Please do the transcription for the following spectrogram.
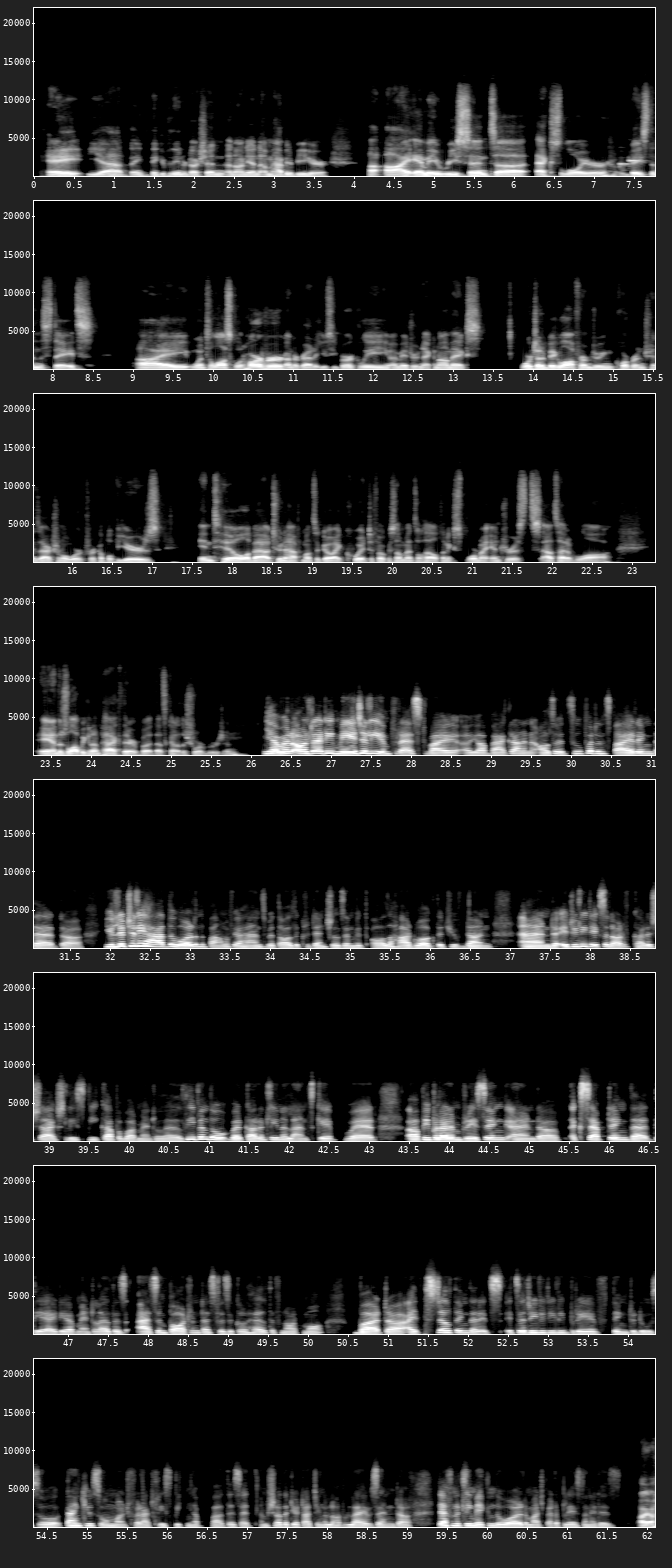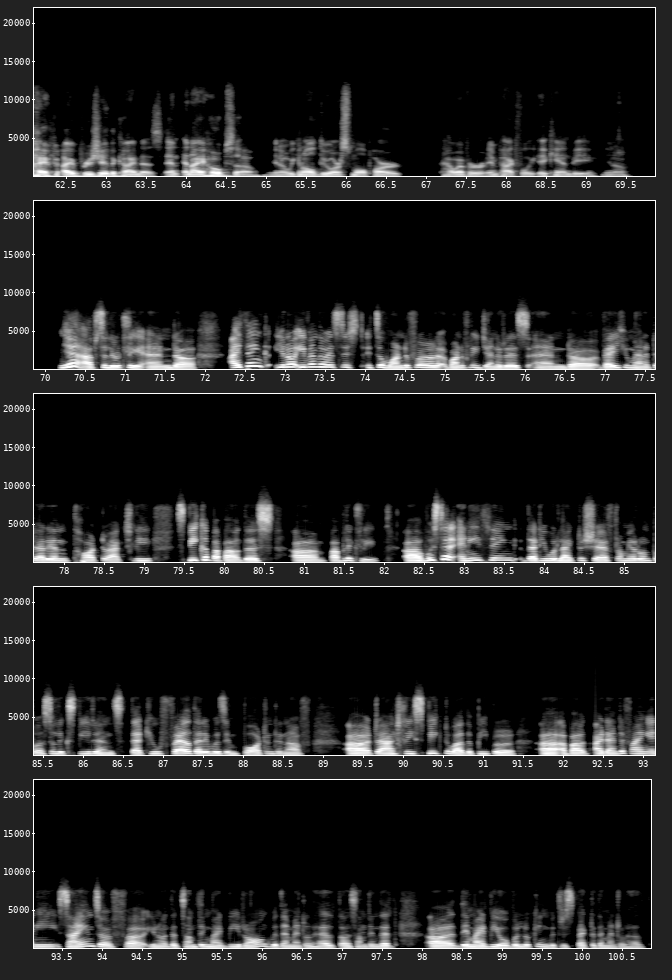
Hey, yeah, thank thank you for the introduction, Ananya. I'm happy to be here. Uh, I am a recent uh, ex lawyer based in the states. I went to law school at Harvard, undergrad at UC Berkeley. I majored in economics. Worked at a big law firm doing corporate and transactional work for a couple of years until about two and a half months ago. I quit to focus on mental health and explore my interests outside of law. And there's a lot we can unpack there, but that's kind of the short version yeah we're already majorly impressed by uh, your background and also it's super inspiring that uh, you literally had the world in the palm of your hands with all the credentials and with all the hard work that you've done. And it really takes a lot of courage to actually speak up about mental health even though we're currently in a landscape where uh, people are embracing and uh, accepting that the idea of mental health is as important as physical health if not more. But uh, i still think that it's it's a really really brave thing to do. So thank you so much for actually speaking up about this I, am sure that you're touching a lot of lives and uh, definitely making the world a much better place than it is. I, I i appreciate the kindness and and i hope so. You know we can all do our small part however impactful it can be you know yeah absolutely and uh, i think you know even though it's just it's a wonderful wonderfully generous and uh, very humanitarian thought to actually speak up about this um, publicly uh, was there anything that you would like to share from your own personal experience that you felt that it was important enough uh, to actually speak to other people uh, about identifying any signs of uh, you know that something might be wrong with their mental health or something that uh, they might be overlooking with respect to their mental health.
